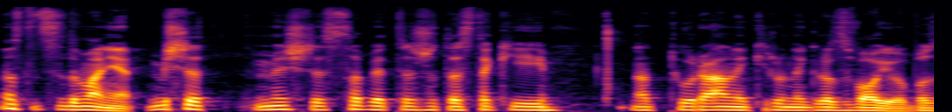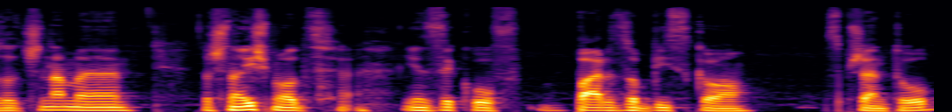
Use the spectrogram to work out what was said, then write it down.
No zdecydowanie. Myślę, myślę sobie też, że to jest taki naturalny kierunek rozwoju, bo zaczynamy, zaczynaliśmy od języków bardzo blisko sprzętu,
